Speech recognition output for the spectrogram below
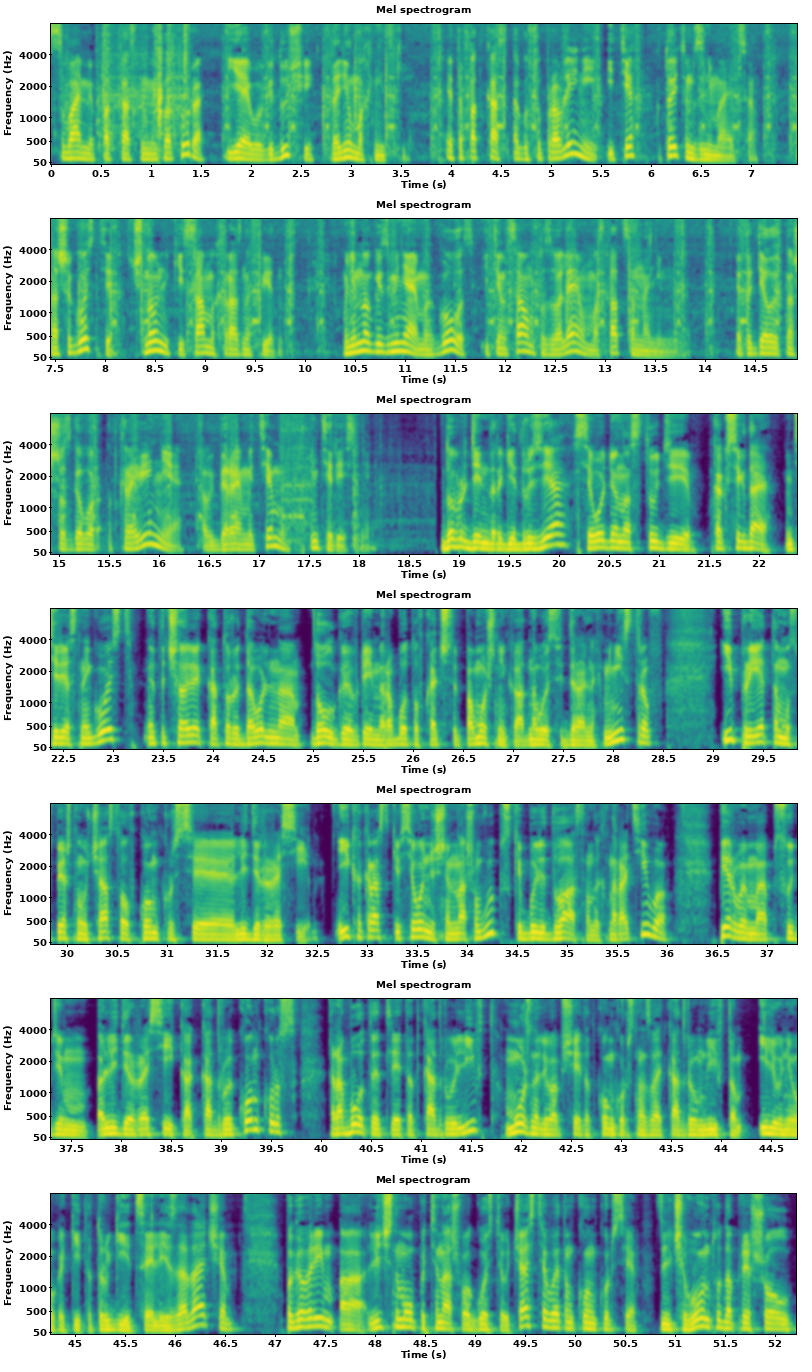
С вами подкаст «Номенклатура» и я его ведущий Данил Махницкий. Это подкаст о госуправлении и тех, кто этим занимается. Наши гости – чиновники из самых разных ведомств. Мы немного изменяем их голос и тем самым позволяем им остаться анонимными. Это делает наш разговор откровеннее, а выбираемые темы интереснее. Добрый день, дорогие друзья. Сегодня у нас в студии, как всегда, интересный гость. Это человек, который довольно долгое время работал в качестве помощника одного из федеральных министров и при этом успешно участвовал в конкурсе «Лидеры России». И как раз-таки в сегодняшнем нашем выпуске будет два основных нарратива. Первый мы обсудим «Лидеры России» как кадровый конкурс, работает ли этот кадровый лифт, можно ли вообще этот конкурс назвать кадровым лифтом или у него какие-то другие цели и задачи. Поговорим о личном опыте нашего гостя участия в этом конкурсе, для чего он туда пришел,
